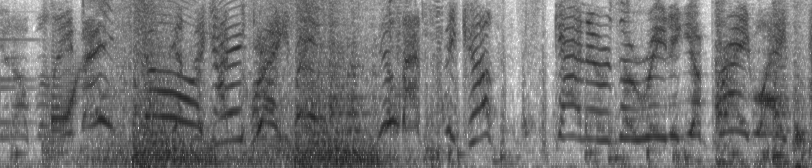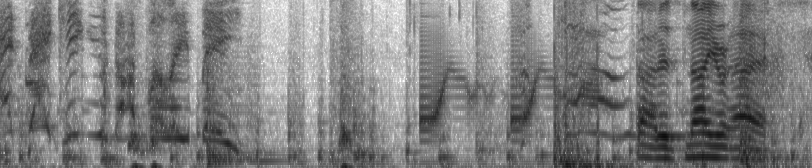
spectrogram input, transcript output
You don't believe me? Oh, you think I'm crazy? Well, that's because scanners are reading your brainwaves and making you not believe me. That is not your ex.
